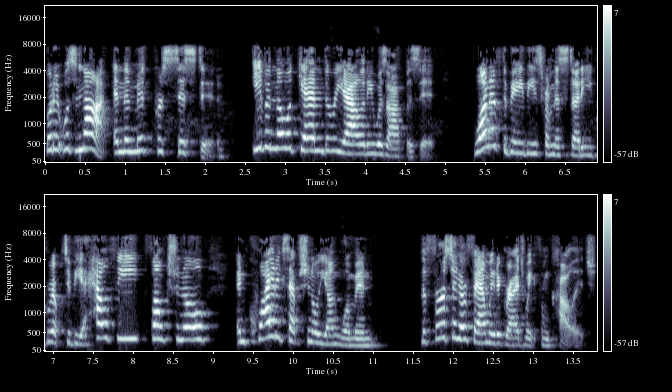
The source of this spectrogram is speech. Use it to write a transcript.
But it was not, and the myth persisted even though again the reality was opposite. One of the babies from the study grew up to be a healthy, functional, and quite exceptional young woman, the first in her family to graduate from college.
